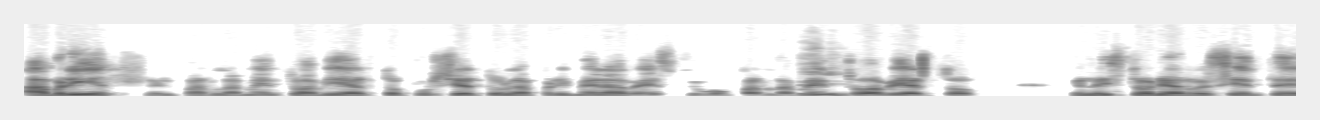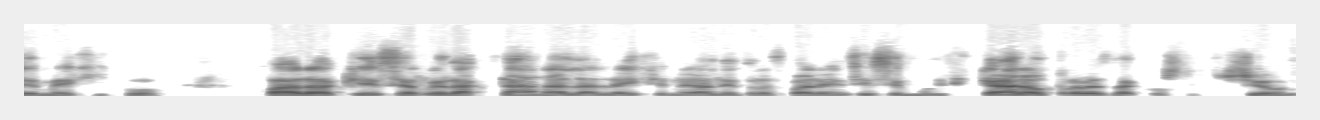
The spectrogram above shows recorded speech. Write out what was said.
abrir el Parlamento abierto. Por cierto, la primera vez que hubo un Parlamento abierto en la historia reciente de México para que se redactara la Ley General de Transparencia y se modificara otra vez la Constitución.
